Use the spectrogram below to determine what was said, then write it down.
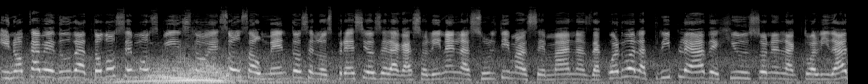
Y no cabe duda, todos hemos visto esos aumentos en los precios de la gasolina en las últimas semanas. De acuerdo a la AAA de Houston, en la actualidad,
